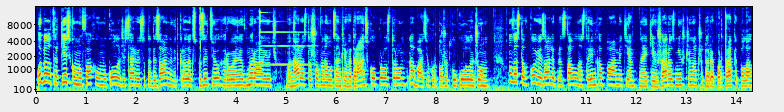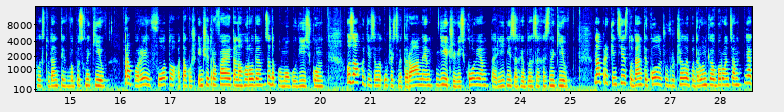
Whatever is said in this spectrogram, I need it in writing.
У Білоцерківському фаховому коледжі сервісу та дизайну відкрили експозицію Герої не вмирають. Вона розташована у центрі ветеранського простору на базі гуртожитку коледжу. У виставковій залі представлена сторінка пам'яті, на якій вже розміщено чотири портрети полеглих студентів-випускників, прапори, фото, а також інші трофеї та нагороди за допомогу війську. У заході взяли участь ветерани, діючі військові та рідні загиблих захисників. Наприкінці студенти коледжу вручили подарунки оборонцям як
